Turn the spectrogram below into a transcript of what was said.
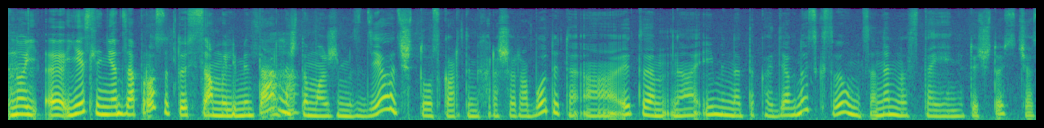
Но э, если нет запроса, то есть самое элементарное, что можем сделать, что с картами хорошо работает, а, это а, именно такая диагностика своего эмоционального состояния. То есть что сейчас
